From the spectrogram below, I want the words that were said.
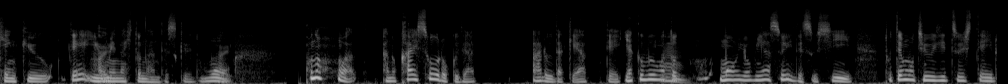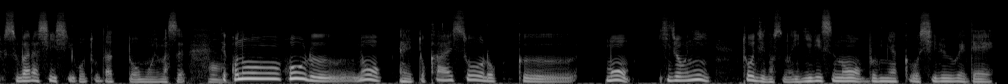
研究で有名な人なんですけれども、はい。この本はあの回想録でああるだけあって訳文はとても読みやすいですし、とても充実している素晴らしい仕事だと思います。はあでこのホールの、えー、と回想録も非常に当時のそのイギリスの文脈を知る上で、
